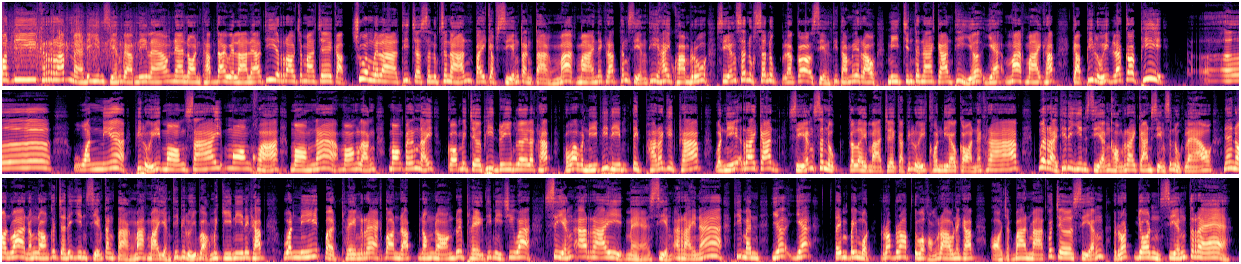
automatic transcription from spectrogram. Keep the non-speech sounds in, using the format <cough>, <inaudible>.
วัสดีครับแหมได้ยินเสียงแบบนี้แล้ว แน่นอนครับได้เวลาแล้วที่เราจะมาเจอกับช่วงเวลาที่จะสนุกสนานไปกับเสียงต่างๆ มากมายนะครับ ทั้งเสียงที่ให้ความรู้เสียงสนุกสนุกแล้วก็เสียงที่ทำให้เรามีจินตนาการที่เยอะแยะมากมายครับ กับพี่หลุยแล้วก็พี่ เออ วันเนี้ยพี่หลุยมองซ้าย มองขวา มองหน้า มองหลัง มองไปทางไหน ก็ไม่เจอพี่ดีมเลยละครับ เพราะว่าวันนี้พี่ดีมติดภารกิจครับ วันนี้รายการเสียงสนุกก็เลยมาเจอกับพี่หลุยคนเดียวก่อนนะครับ เมื่อไหร่ที่ได้ยินเสียงของรายการเสียงสนุกแล้ว แน่นอนว่าน้องๆก็จะได้ยินเสียงต่างๆ มากมายอย่างที่พี่หลุยบอกเมื่อกี้นี้นะครับวันนี้เปิดเพลงแรกต้อนรับน้องๆ ด้วยเพลงที่มีชื่อว่า เสียงอะไรแหมเสียงอะไรนะที่มันเยอะแยะ เต็มไปหมดรอบๆตัวของเรานะครับ ออกจากบ้านมาก็เจอเสียงรถยนต์ เสียงแตร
